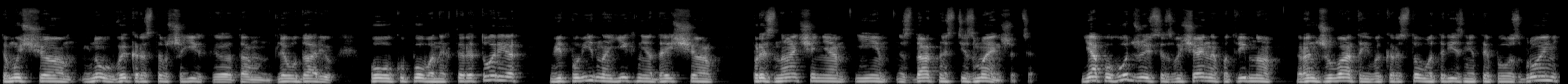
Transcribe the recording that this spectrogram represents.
тому що, ну, використавши їх е, там для ударів по окупованих територіях, відповідно їхнє дещо призначення і здатності зменшиться. Я погоджуюся, звичайно, потрібно ранжувати і використовувати різні типи озброєнь,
